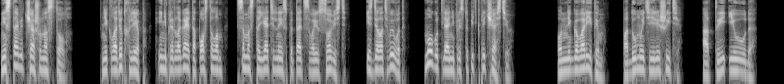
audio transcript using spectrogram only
не ставит чашу на стол, не кладет хлеб и не предлагает апостолам самостоятельно испытать свою совесть и сделать вывод, могут ли они приступить к причастию. Он не говорит им «подумайте и решите», а ты, Иуда,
